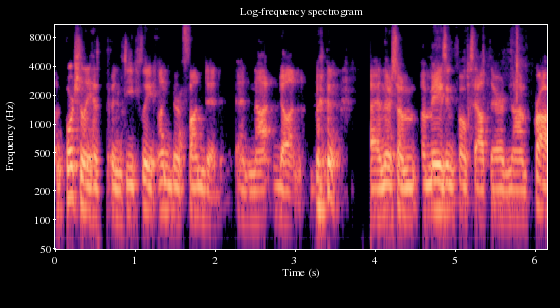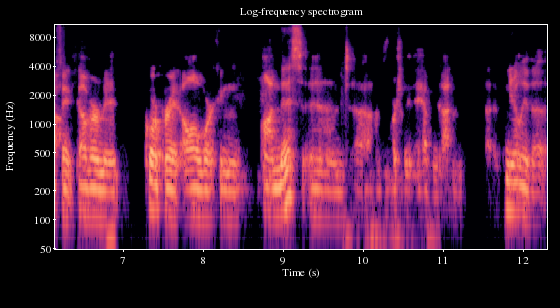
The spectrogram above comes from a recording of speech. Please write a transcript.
unfortunately, has been deeply underfunded and not done. and there's some amazing folks out there, nonprofit, government, corporate, all working on this. And uh, unfortunately, they haven't gotten uh, nearly the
